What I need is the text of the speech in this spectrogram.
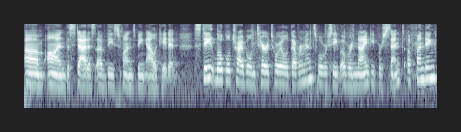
um, on the status of these funds being allocated. State, local, tribal, and territorial governments will receive over 90% of funding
